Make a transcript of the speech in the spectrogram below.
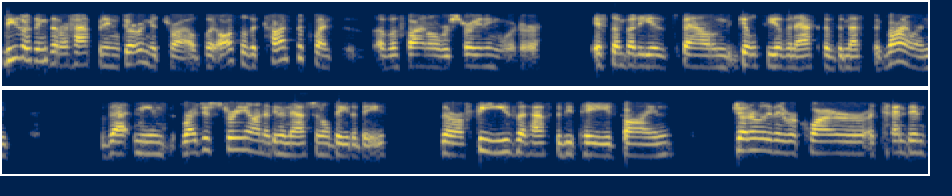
These are things that are happening during a trial, but also the consequences of a final restraining order. If somebody is found guilty of an act of domestic violence, that means registry on an international database. There are fees that have to be paid, fines. Generally, they require attendance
